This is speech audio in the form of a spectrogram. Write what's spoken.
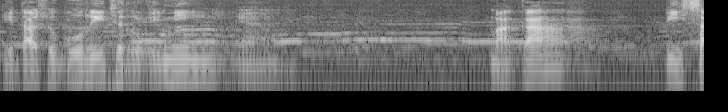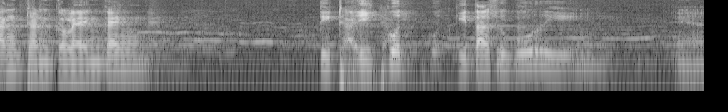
kita syukuri jeruk ini ya. Maka pisang dan kelengkeng tidak ikut kita syukuri ya.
